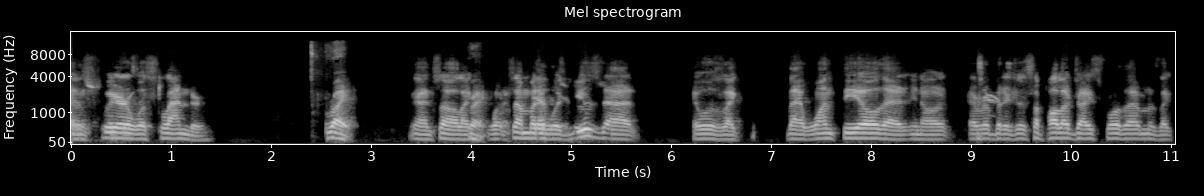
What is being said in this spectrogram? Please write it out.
and that's- queer was slander. Right. And so, like, Right. when somebody Yeah, would use that, it was like that one deal that you know everybody just apologized for them. It's like,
